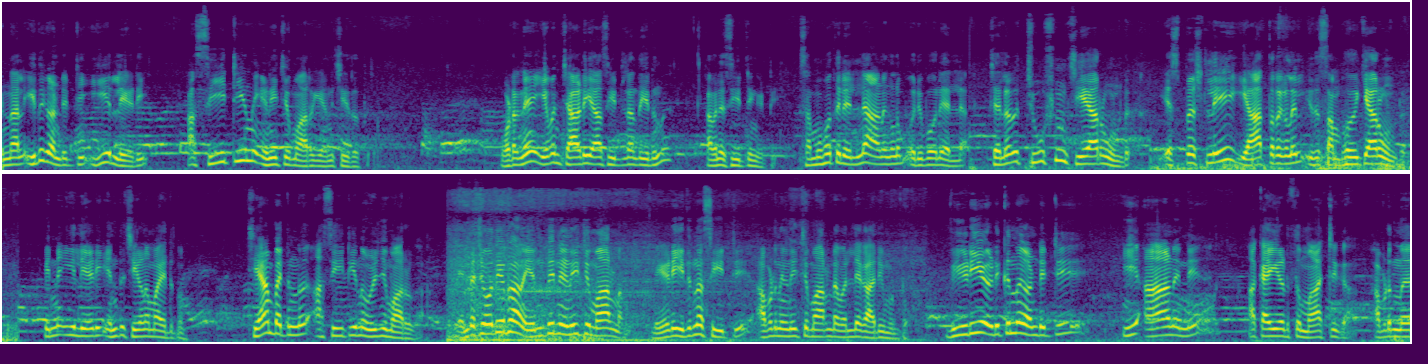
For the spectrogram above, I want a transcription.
എന്നാൽ ഇത് കണ്ടിട്ട് ഈ ലേഡി ആ സീറ്റിൽ നിന്ന് എണീച്ച് മാറുകയാണ് ചെയ്തത്. ഉടനെ ഇവൻ ചാടി ആ സീറ്റിനകത്ത് ഇരുന്ന് അവന് സീറ്റും കിട്ടി. സമൂഹത്തിൽ എല്ലാ ആണുങ്ങളും ഒരുപോലെയല്ല. ചിലർ ചൂഷണം ചെയ്യാറുമുണ്ട്. എസ്പെഷ്യലി യാത്രകളിൽ ഇത് സംഭവിക്കാറുമുണ്ട്. പിന്നെ ഈ ലേഡി എന്ത് ചെയ്യണമായിരുന്നു? ചെയ്യാൻ പറ്റുന്നത് ആ സീറ്റിൽ നിന്ന് ഒഴിഞ്ഞു മാറുക. എന്റെ ചോദ്യം ഇതാണ് എന്തിന് എണീച്ച് മാറണം? ലേഡി ഇരുന്ന സീറ്റ് അവിടെ നിന്ന് എണീച്ച് മാറേണ്ട വലിയ കാര്യമുണ്ടോ? വീഡിയോ എടുക്കുന്നത് കണ്ടിട്ട് ഈ ആണിന് ആ കൈയെടുത്ത് മാറ്റുക അവിടുന്ന്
